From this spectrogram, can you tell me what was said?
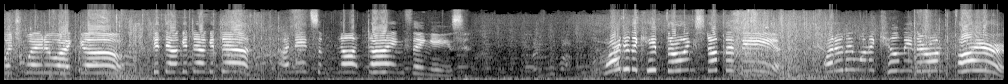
Which way do I go? Get down, get down, get down! I need some not dying thingies. Why do they keep throwing stuff at me? Why do they want kill me? They're on fire!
